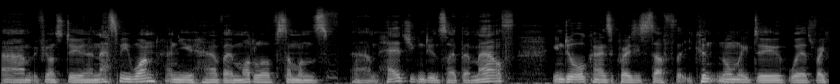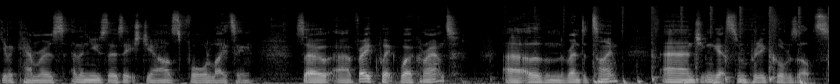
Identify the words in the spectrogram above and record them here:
Um, if you want to do an anatomy one and you have a model of someone's um, head, you can do inside their mouth. You can do all kinds of crazy stuff that you couldn't normally do with regular cameras and then use those HDRs for lighting. So uh, very quick workaround uh, other than the render time and you can get some pretty cool results.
